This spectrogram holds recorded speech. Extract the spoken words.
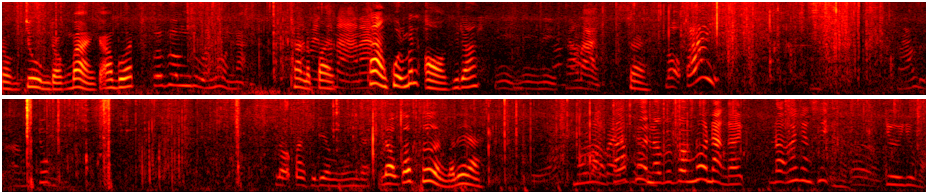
ดอกจูมดอกบ่านก็เอาเบิดไปเบิ่งอยู่ว่าโน่นน่ะถ้าเราไปทางขุนมันออกอยู่นะนี่นี่นี่ทางไหนใช่เลาะไป เลาะไปคือเดียวมึงได้เลาะก็เพื่อนมาเลยนะมาเลาะถ้าเพื่อนเอาไปเบิ่งโน่นน่ะก็เลาะกันจังสิจืออยู่บ่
